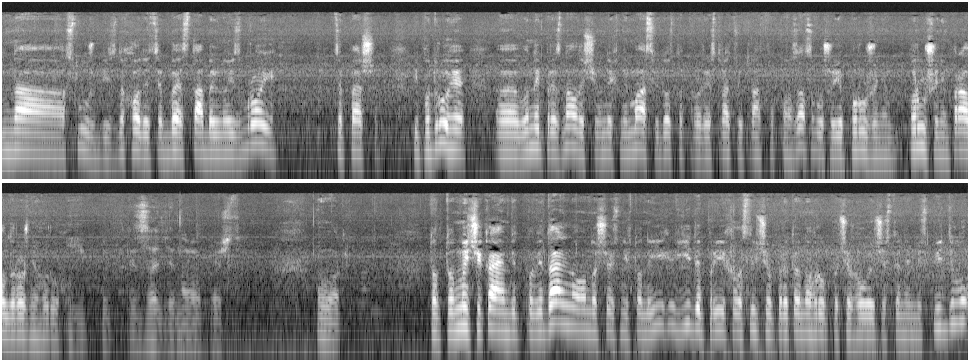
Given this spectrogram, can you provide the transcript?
на службі знаходиться без табельної зброї, це перше. І по-друге, е, вони признали, що в них немає свідоцтва про реєстрацію транспортного засобу, що є порушенням, порушенням правил дорожнього руху. Ззаді нова почта. От. Тобто ми чекаємо відповідального, на щось ніхто не їде. Приїхала слідчо оперативна група чергової частини міськвідділу.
